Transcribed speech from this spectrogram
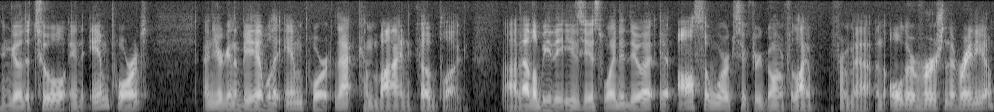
and go to Tool and Import, and you're going to be able to import that combined code plug. Uh, that'll be the easiest way to do it. It also works if you're going for like from a, an older version of radio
